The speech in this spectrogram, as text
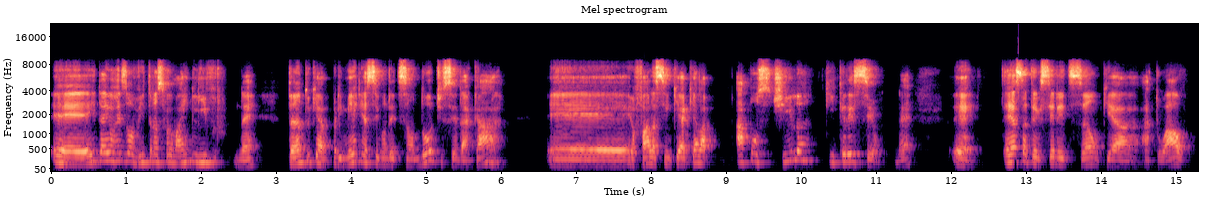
É, e daí eu resolvi transformar em livro, né? Tanto que a primeira e a segunda edição do Tsedaká, é, eu falo assim que é aquela apostila que cresceu, né? É, essa terceira edição, que é a atual,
